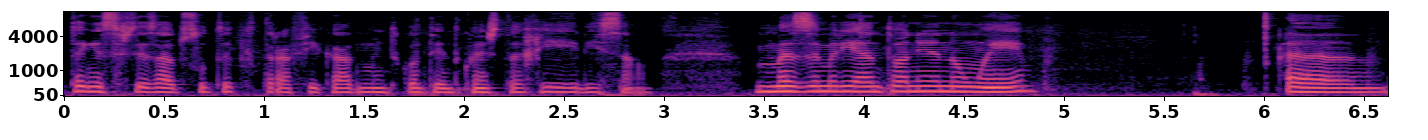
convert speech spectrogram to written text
tenho a certeza absoluta que terá ficado muito contente com esta reedição. Mas a Maria Antónia não é. Uh,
